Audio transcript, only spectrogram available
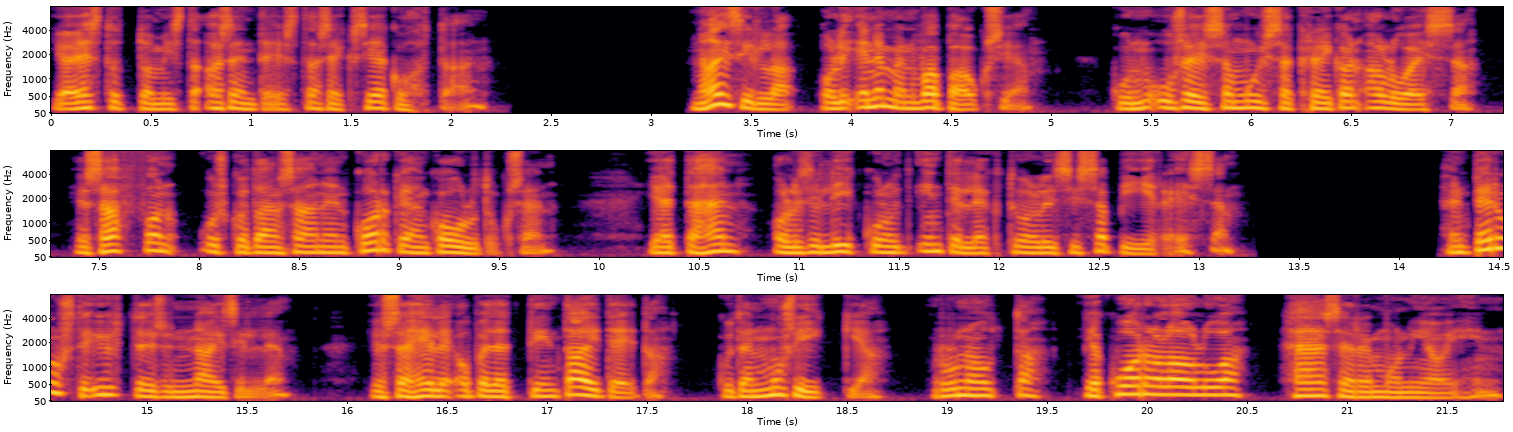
ja estottomista asenteista seksiä kohtaan. Naisilla oli enemmän vapauksia kuin useissa muissa Kreikan alueissa, ja Saffon uskotaan saaneen korkean koulutuksen, ja että hän olisi liikkunut intellektuaalisissa piireissä. Hän perusti yhteisön naisille, jossa heille opetettiin taiteita, kuten musiikkia, runoutta ja kuorolaulua hääseremonioihin.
